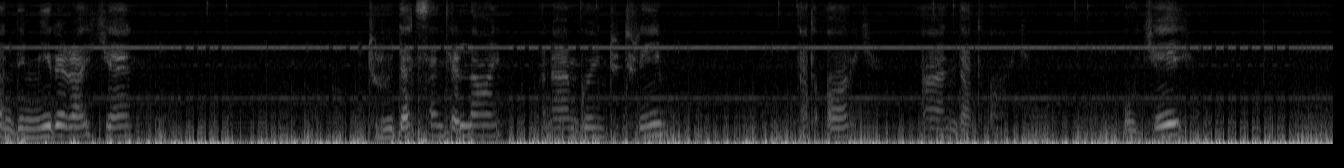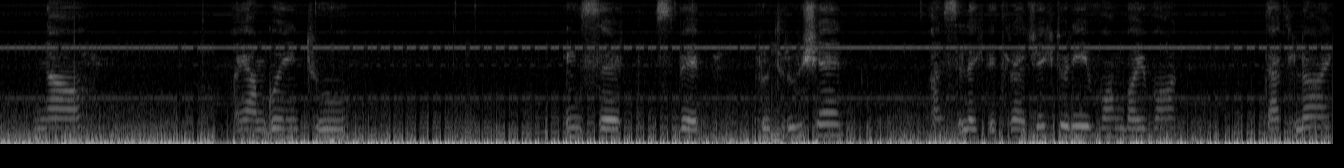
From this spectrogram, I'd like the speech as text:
And the mirror I can through that center line. trajectory one by one. That line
